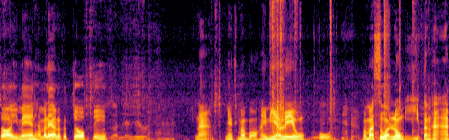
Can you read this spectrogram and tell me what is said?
ซอยอีแม่ทำมาแล้วแล้วก็จบนี่น่ะยังที่มาบอกให้เมียเร็วโอ้ยมามาส่วนลงอีกต่างหาก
